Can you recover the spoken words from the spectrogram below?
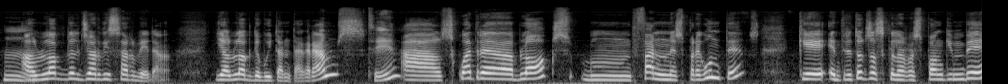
mm. el blog del Jordi Cervera i el blog de 80 grams, sí? els quatre blogs mm, fan unes preguntes que entre tots els que les responguin bé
